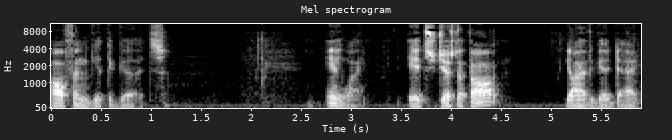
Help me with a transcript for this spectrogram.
often get the goods. Anyway, it's just a thought. Y'all have a good day.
